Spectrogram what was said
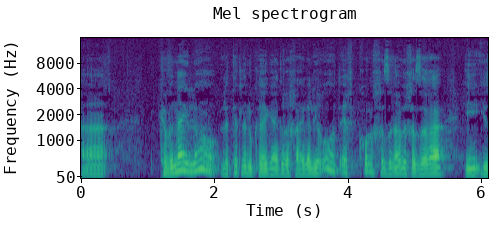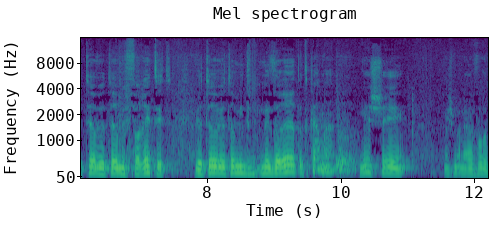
הכוונה היא לא לתת לנו כרגע הדרכה, אלא לראות איך כל חזרה וחזרה היא יותר ויותר מפרטת, ויותר ויותר מבררת עד כמה יש, אה, יש מה לעבוד,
